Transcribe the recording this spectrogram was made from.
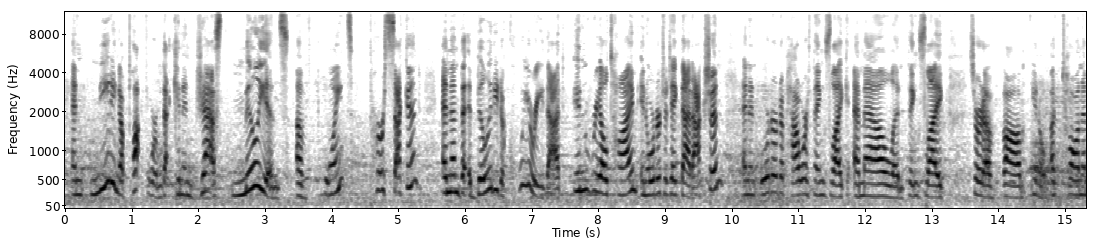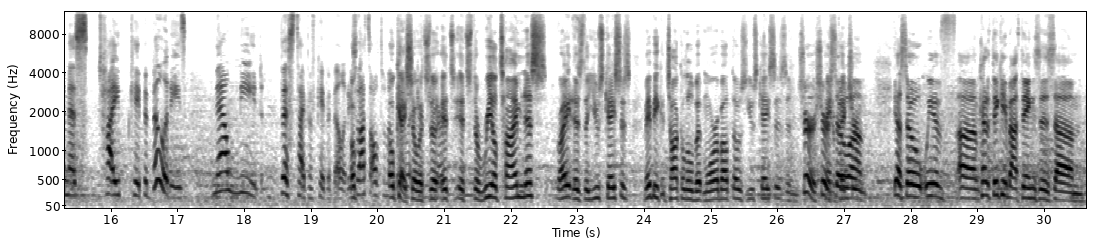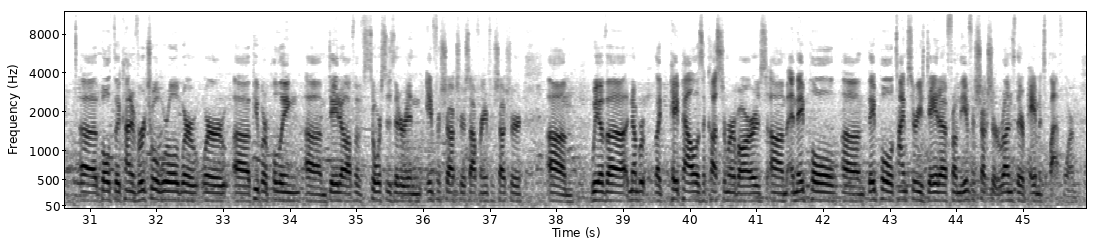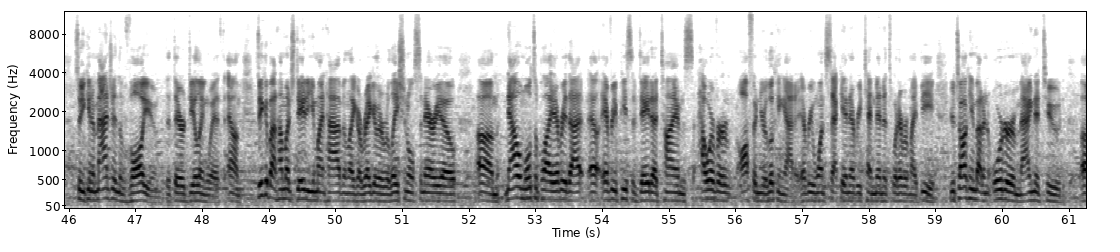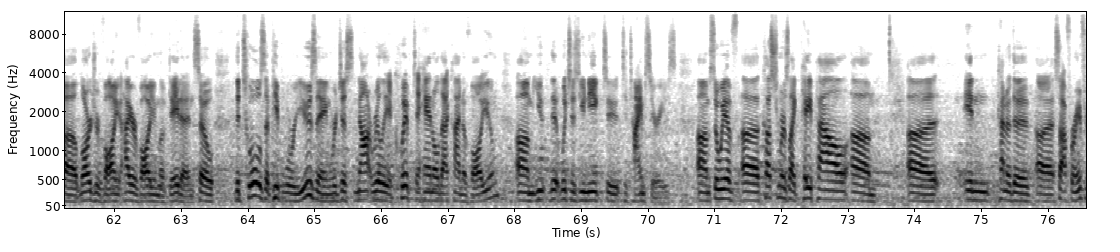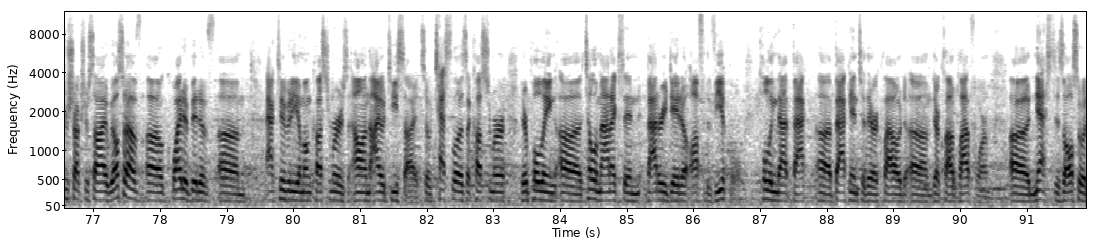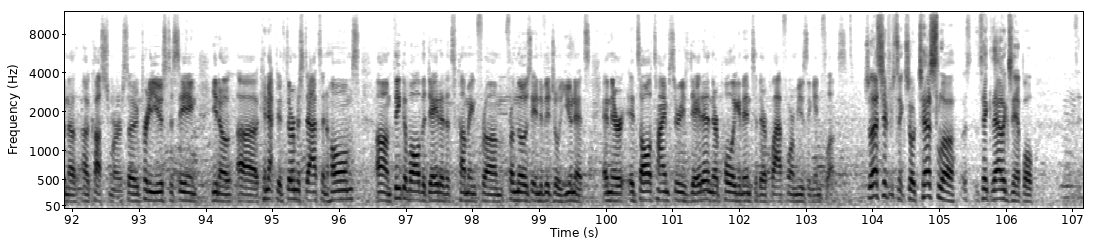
and needing a platform that can ingest millions of points per second, and then the ability to query that in real time in order to take that action, and in order to power things like ML and things like sort of um, you know, autonomous type capabilities, now need this type of capability. Okay. So that's ultimately Okay, so it's the, it's, it's the real timeness, right, as the use cases. Maybe you could talk a little bit more about those use cases and Sure, sure. So, um, yeah, so we have um, kind of thinking about things as um, uh, both the kind of virtual world where, where uh, people are pulling um, data off of sources that are in infrastructure, software infrastructure. Um, we have a number, like PayPal is a customer of ours, um, and they pull, they pull time series data from the infrastructure that runs their payments platform. So you can imagine the volume that they're dealing with. Um, think about how much data you might have in like a regular relational scenario. Um, now multiply every, that, uh, every piece of data times however often you're looking at it, every one second, every 10 minutes, whatever it might be. You're talking about an order of magnitude uh, larger volume, higher volume of data. And so the tools that people were using were just not really equipped to handle that kind of volume, um, you, which is unique to, to time series. Um, so we have uh, customers like PayPal, um, uh, in kind of the uh, software infrastructure side. We also have uh, quite a bit of um, activity among customers on the IoT side. So Tesla is a customer, they're pulling uh, telematics and battery data off of the vehicle, pulling that back, uh, back into their cloud, um, their cloud platform. Uh, Nest is also a, a, customer, so pretty used to seeing you know, uh, connected thermostats in homes. Um, think of all the data that's coming from, from those individual units, and it's all time series data, and they're pulling it into their platform using Influx. So that's interesting. So Tesla, take that example,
